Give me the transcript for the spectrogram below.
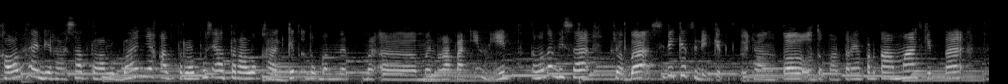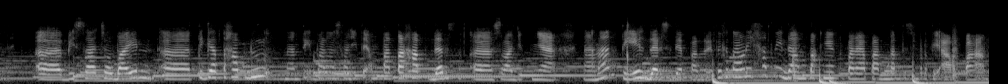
kalau misalnya dirasa terlalu banyak atau terlalu pusing atau terlalu kaget untuk mener, e, menerapkan ini, teman-teman bisa coba sedikit-sedikit gitu. Contoh untuk partner yang pertama kita uh, bisa cobain uh, tiga tahap dulu. Nanti pada selanjutnya empat tahap dan uh, selanjutnya. Nah nanti dari setiap partner itu kita lihat nih dampaknya kepada partner itu seperti apa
